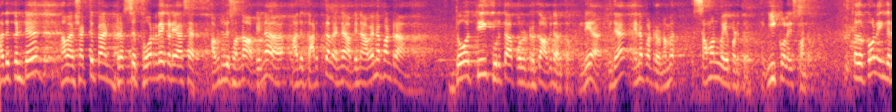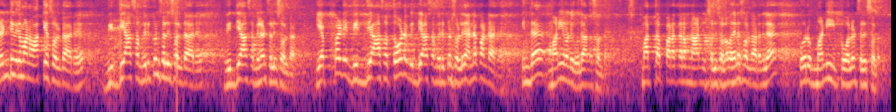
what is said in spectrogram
அதுக்குன்ட்டு அவன் ஷர்ட் பேண்ட் ட்ரெஸ் போடுறதே கிடையாது சார் அப்படின்னு சொல்லி சொன்னான் அப்படின்னா அதுக்கு அர்த்தம் என்ன அப்படின்னா அவன் என்ன பண்றான்? தோத்தி குர்த்தா போட்டுட்டு இருக்கான் அப்படின்னு அர்த்தம். இல்லையா? இதை என்ன பண்றோம்? நம்ம சமன்வயப்படுத்துறோம். ஈக்குவலைஸ் பண்றோம். அது போல இங்க ரெண்டு விதமான வாக்கியம் சொல்றாரு. வித்தியாசம் இருக்குன்னு சொல்லி சொல்றாரு. வித்தியாசம் இல்லைன்னு சொல்லி சொல்றாரு. எப்படி வித்தியாசத்தோட வித்தியாசம் இருக்குன்னு சொல்லி என்ன பண்றாரு? இந்த மணியோட உதாரணம் சொல்றாரு. மத்த பரதரம் நான் சொல்லி சொல்லும்போது என்ன சொல்றாரு? அதுல ஒரு மணி போலன்னு சொல்லி சொல்றாரு.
